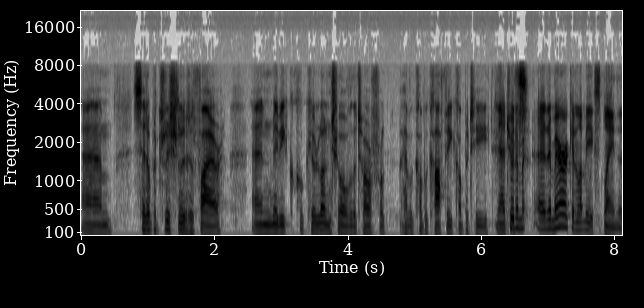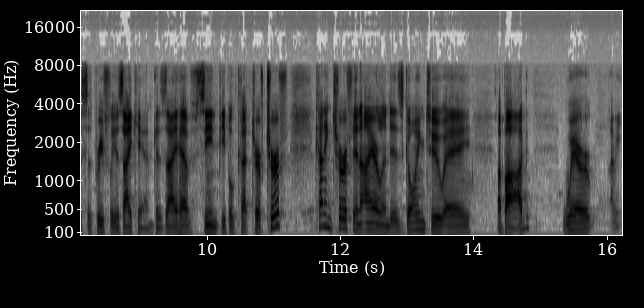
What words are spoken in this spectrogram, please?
um, set up a traditional little fire. And maybe cook your lunch over the turf, or have a cup of coffee, cup of tea. Now, to an, an American, let me explain this as briefly as I can, because I have seen people cut turf. Turf, cutting turf in Ireland is going to a, a bog where, I mean,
